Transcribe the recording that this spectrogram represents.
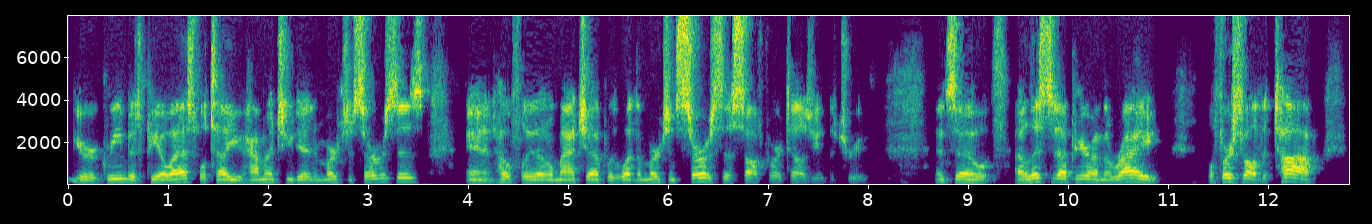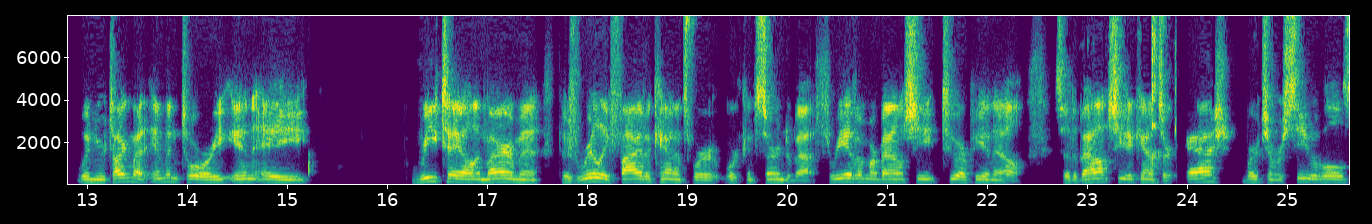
your GreenBits POS will tell you how much you did in merchant services and hopefully that'll match up with what the merchant services software tells you the truth. And so I listed up here on the right. Well, first of all, at the top, when you're talking about inventory in a retail environment, there's really five accounts we're, we're concerned about. Three of them are balance sheet, two are P&L. So the balance sheet accounts are cash, merchant receivables,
